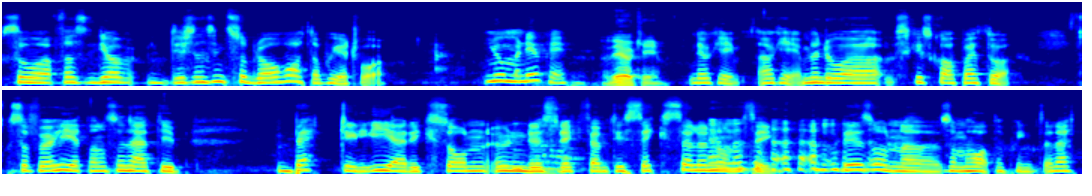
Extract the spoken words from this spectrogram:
Så, fast jag, det känns inte så bra att hata på er två. Jo men det är okej. Det är okej. Det är okej, okej, men då ska jag skapa ett då. Så får jag heta någon sån här typ Bertil Eriksson understreck 56 eller någonting. Det är sådana som hatar på internet.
